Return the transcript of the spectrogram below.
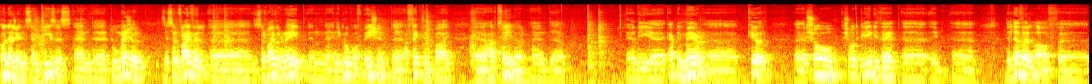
collagen synthesis, and to measure the survival uh, the survival rate in, in a group of patients uh, affected by uh, heart failure. And uh, uh, the Kaplan-Meier curve show, showed clearly that it, the level of uh,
